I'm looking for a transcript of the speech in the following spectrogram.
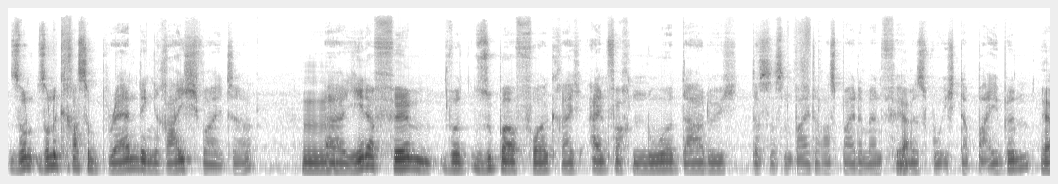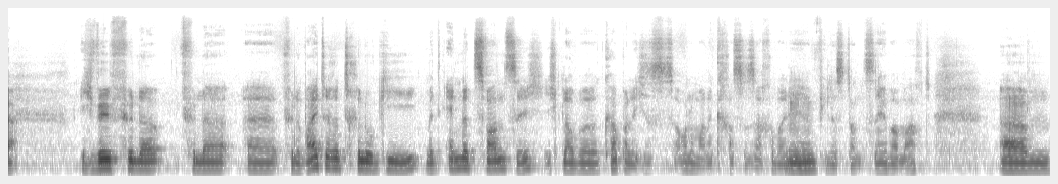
so, so eine krasse Branding-Reichweite. Mhm. Äh, jeder Film wird super erfolgreich, einfach nur dadurch, dass es ein weiterer Spider-Man-Film ja. ist, wo ich dabei bin. Ja ich will für eine, für eine, äh, für eine weitere Trilogie mit Ende 20, ich glaube, körperlich ist es auch nochmal eine krasse Sache, weil mhm. der viele Stunts selber macht, ähm,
